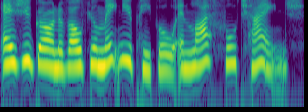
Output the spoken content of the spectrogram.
as you grow and evolve, you'll meet new people and life will change.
